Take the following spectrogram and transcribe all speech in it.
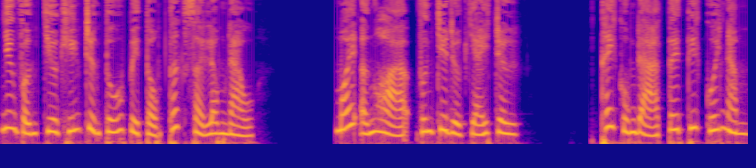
nhưng vẫn chưa khiến Trương Tú bị tổn thất sợi lông nào. Mối ẩn họa vẫn chưa được giải trừ. Thấy cũng đã tới tiết cuối năm,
